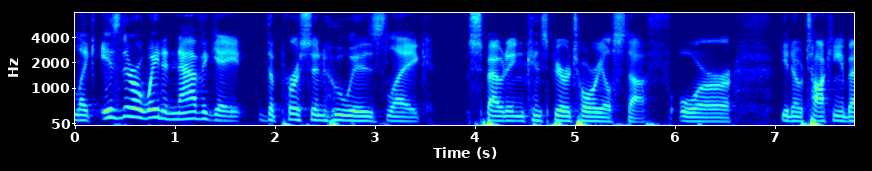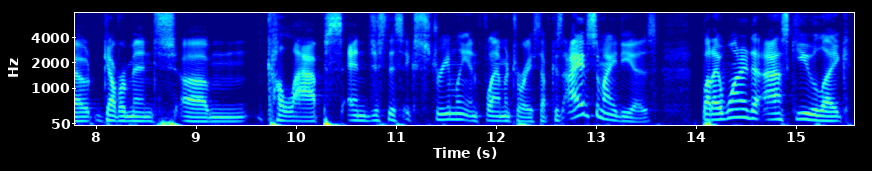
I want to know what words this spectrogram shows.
like is there a way to navigate the person who is like spouting conspiratorial stuff or you know talking about government um, collapse and just this extremely inflammatory stuff? Because i have some ideas but i wanted to ask you like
